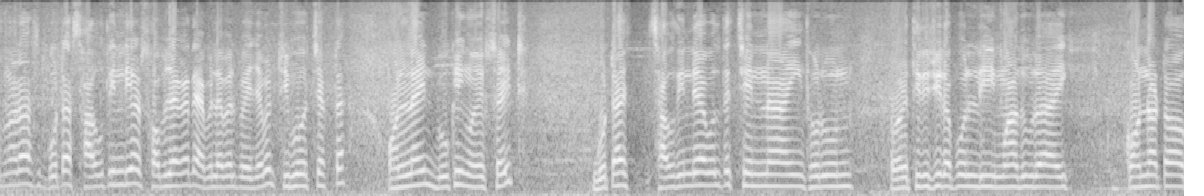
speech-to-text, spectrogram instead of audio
আপনারা গোটা সাউথ ইন্ডিয়ার সব জায়গাতে অ্যাভেলেবেল পেয়ে যাবেন। ট্রিবো হচ্ছে একটা অনলাইন বুকিং ওয়েবসাইট গোটা সাউথ ইন্ডিয়া বলতে চেন্নাই ধরুন, তারপরে তিরুচিরাপল্লী মাদুরাই কর্ণাটক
